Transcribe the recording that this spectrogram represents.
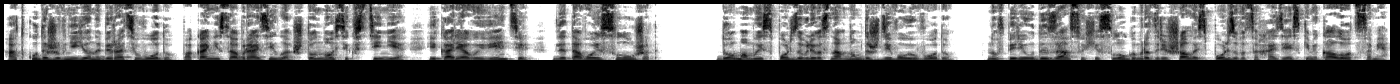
откуда же в нее набирать воду, пока не сообразила, что носик в стене и корявый вентиль для того и служат. Дома мы использовали в основном дождевую воду, но в периоды засухи слугам разрешалось пользоваться хозяйскими колодцами.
